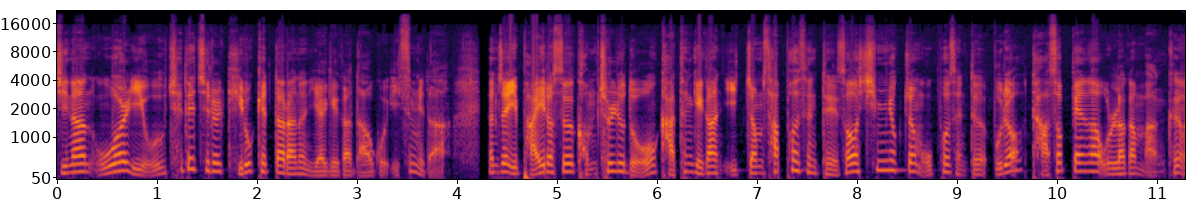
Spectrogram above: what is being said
지난 5월 이후 최대치를 기록했다라는 이야기가 나오고 있습니다. 현재 이 바이러스 검출률도 같은 기간 2.4%에서 16.5% 무려 5배나 올라간 만큼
